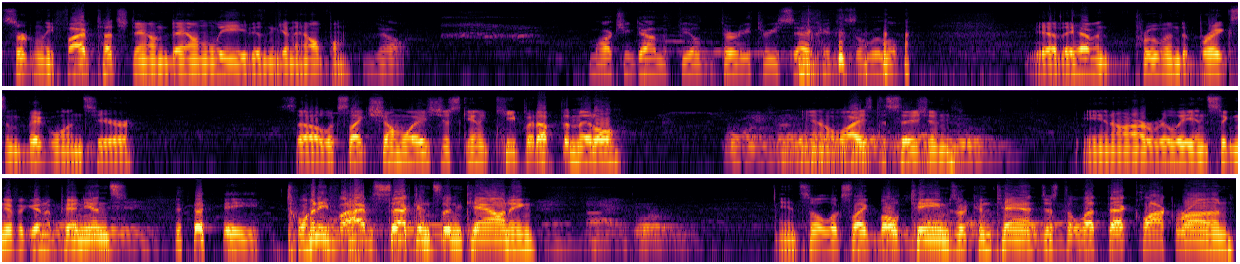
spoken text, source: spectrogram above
certainly five touchdown down lead isn't going to help them. No. Marching down the field in 33 seconds is a little. Yeah, they haven't proven to break some big ones here. So it looks like Shumway's just going to keep it up the middle. And a wise decision in our really insignificant opinions. 25 seconds and counting. And so it looks like both teams are content just to let that clock run.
